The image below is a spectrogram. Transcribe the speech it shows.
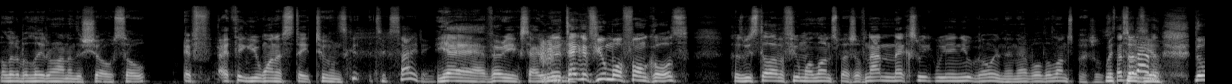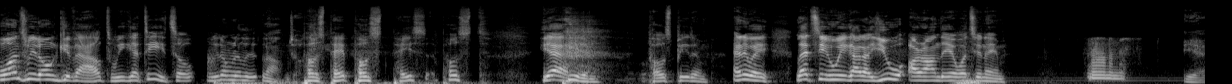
a little bit later on in the show. So if I think you want to stay tuned. It's exciting. Yeah, very exciting. We're going to take a few more phone calls because we still have a few more lunch specials. If not next week, we and you go in and have all the lunch specials. With That's what two of you. happens. The ones we don't give out, we get to eat. So we don't really. No, I'm joking. Post pay, post pace, post. Yeah. Peter. Post Peter. Anyway, let's see who we got. You are on there. What's your name? Anonymous. Yeah.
